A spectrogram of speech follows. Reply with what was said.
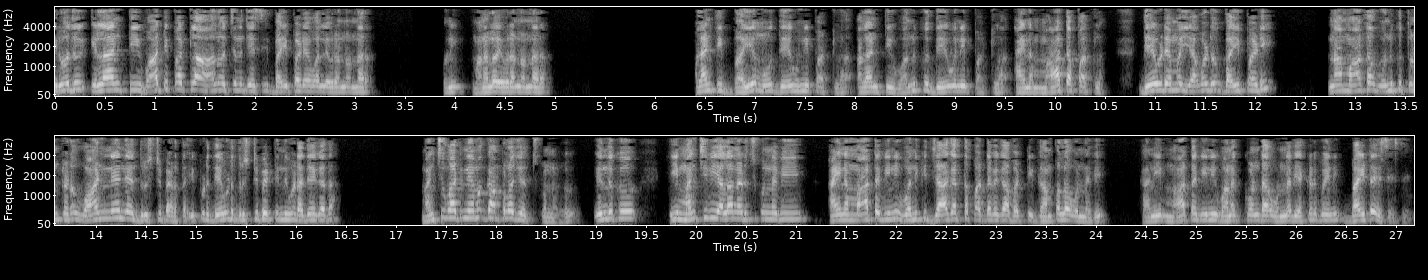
ఈరోజు ఇలాంటి వాటి పట్ల ఆలోచన చేసి భయపడే వాళ్ళు ఎవరన్నా ఉన్నారా? కొని మనలో ఎవరన్నా ఉన్నారా? అలాంటి భయము దేవుని పట్ల అలాంటి వణుకు దేవుని పట్ల ఆయన మాట పట్ల. దేవుడేమో ఎవడు భయపడి నా మాట వణుకుతుంటాడో వాడినే నేను దృష్టి పెడతా. ఇప్పుడు దేవుడు దృష్టి పెట్టింది కూడా అదే కదా? మంచి వాటినేమో గంపలో చేర్చుకున్నాడు. ఎందుకు? ఈ మంచివి ఎలా నడుచుకున్నవి? ఆయన మాట విని వనికి జాగ్రత్త పడ్డవి కాబట్టి గంపలో ఉన్నవి. కానీ మాట విని వనకుండా ఉన్నవి ఎక్కడ పోయినాయి? బయట వేసేసేవి.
